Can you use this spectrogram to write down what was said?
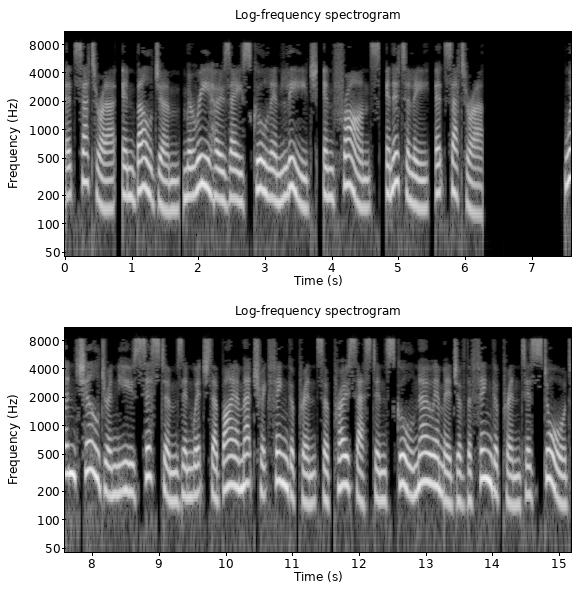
etc., in Belgium Marie-José School in Liege, in France, in Italy, etc. When children use systems in which their biometric fingerprints are processed in school no image of the fingerprint is stored,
